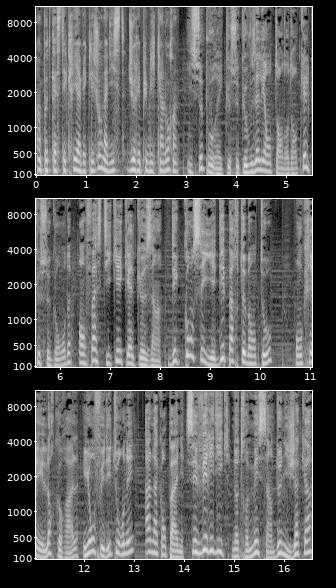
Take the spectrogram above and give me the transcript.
Un podcast écrit avec les journalistes du Républicain Lorrain. Il se pourrait que ce que vous allez entendre dans quelques secondes en fasse tiquer quelques-uns. Des conseillers départementaux ont créé leur chorale et ont fait des tournées à la campagne. C'est véridique. Notre messin Denis Jacquat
